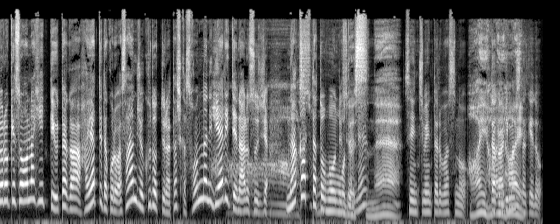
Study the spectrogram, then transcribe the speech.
とろけそうな日っていう歌が流行ってた頃は39度っていうのは確かそんなにリアリティのある数字じゃなかったと思うんですよね。ですね。センチメンタルバスのはいはいはい。歌がありましたけど、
